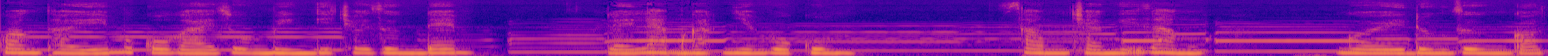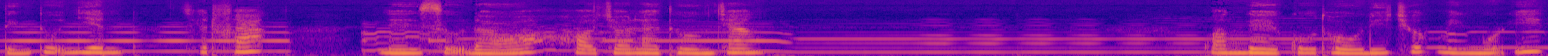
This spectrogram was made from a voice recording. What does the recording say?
Quang thấy một cô gái rủ mình đi chơi rừng đêm Lấy làm ngạc nhiên vô cùng. Xong chàng nghĩ rằng Người đường rừng có tính tự nhiên, chất phác Nên sự đó họ cho là thường chăng? Quang để cô thổ đi trước mình một ít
